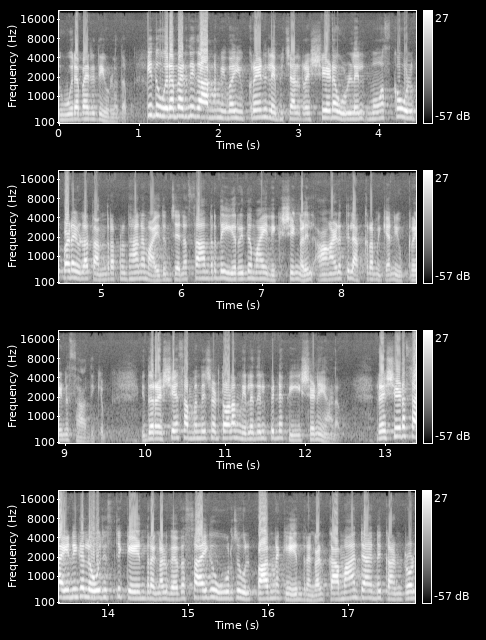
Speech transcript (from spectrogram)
ദൂരപരിധിയുള്ളത്. ഈ ദൂരപരിധി കാരണം ഇവ യുക്രൈന് ലഭിച്ചാൽ റഷ്യയുടെ ഉള്ളിൽ മോസ്കോ ഉൾപ്പെടെയുള്ള തന്ത്രപ്രധാനമായതും ജനസാന്ദ്രതയേറിയതുമായ ലക്ഷ്യങ്ങളിൽ ആഴത്തിൽ ആക്രമിക്കാൻ യുക്രൈന് സാധിക്കും. ഇത് റഷ്യയെ സംബന്ധിച്ചിടത്തോളം നിലനിൽപ്പിന്റെ ഭീഷണിയാണ്. റഷ്യയുടെ സൈനിക ലോജിസ്റ്റിക് കേന്ദ്രങ്ങൾ വ്യവസായിക ഊർജ ഉൽപാദന കേന്ദ്രങ്ങൾ കമാൻഡ് ആൻഡ് കൺട്രോൾ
